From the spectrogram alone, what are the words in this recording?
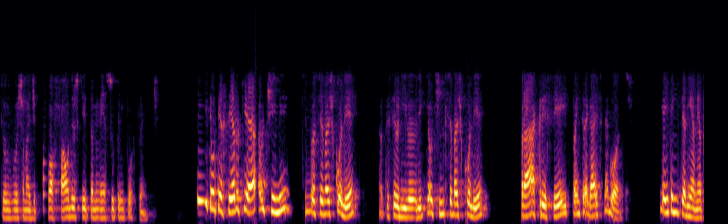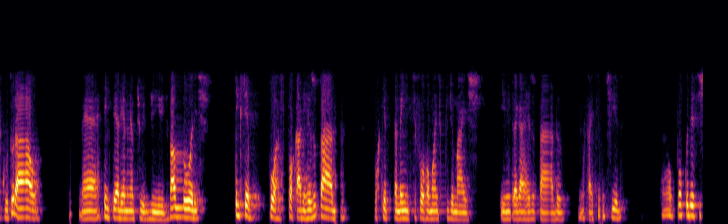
que eu vou chamar de co-founders que também é super importante. E tem o terceiro que é o time que você vai escolher, é o terceiro nível ali, que é o time que você vai escolher para crescer e para entregar esse negócio. E aí tem que ter alinhamento cultural, né? tem que ter alinhamento de, de valores, tem que ser porra, focado em resultado, porque também, se for romântico demais e entregar resultado, não faz sentido. Então, um pouco desses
